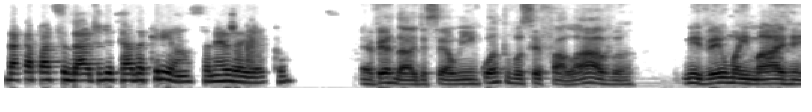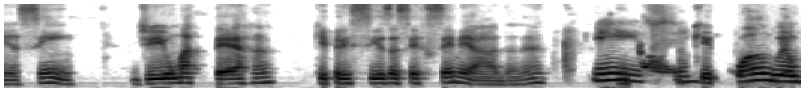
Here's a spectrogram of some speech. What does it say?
da capacidade de cada criança, né, Jailton? É verdade, Selma. E enquanto você falava, me veio uma imagem assim de uma terra que precisa ser semeada, né? Isso. Então, que quando eu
